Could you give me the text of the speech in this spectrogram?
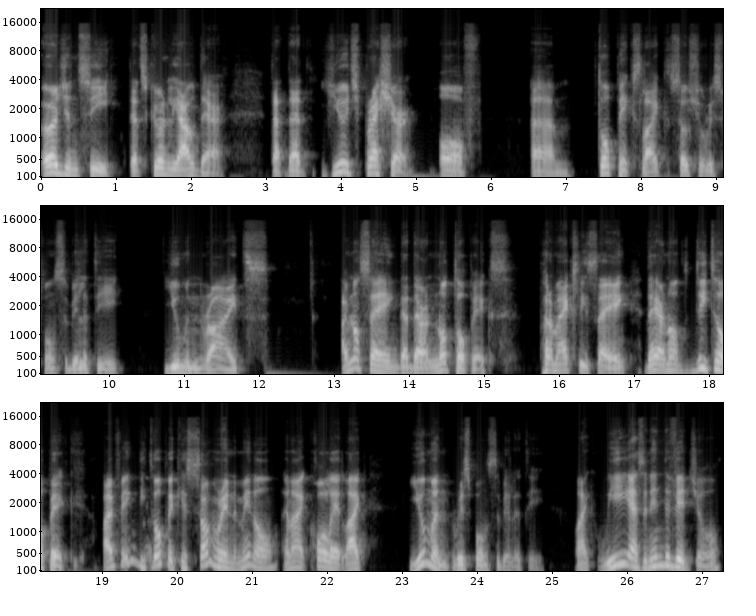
urgency that's currently out there that that huge pressure of um, topics like social responsibility human rights. I'm not saying that there are not topics but i'm actually saying they are not the topic. I think the topic is somewhere in the middle and i call it like human responsibility. Like we as an individual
